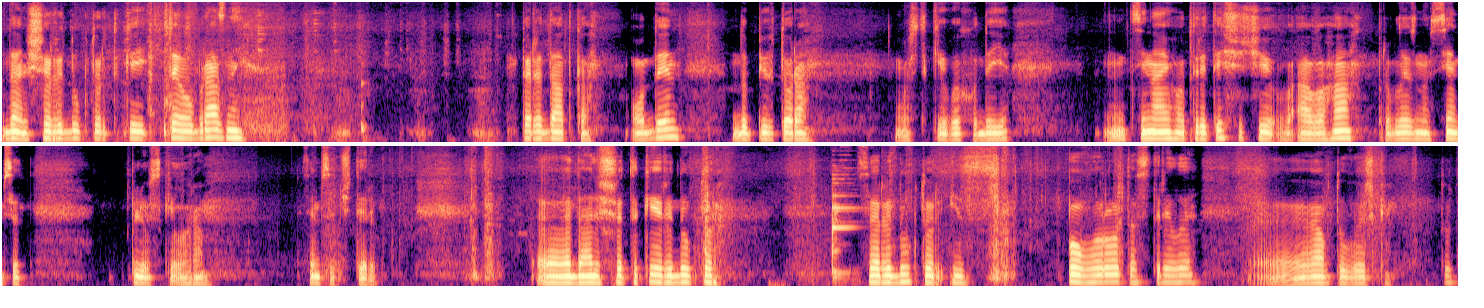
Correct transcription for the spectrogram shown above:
Далі редуктор такий Т-образний. Передатка 1 до 1,5. Ось такі виходи є. Ціна його 3000, а вага приблизно 70 плюс кілограм. 74. Е, Далі такий редуктор. Це редуктор із поворота стріли е, автовишки. Тут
